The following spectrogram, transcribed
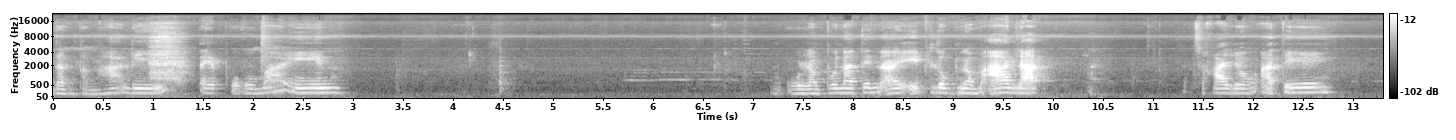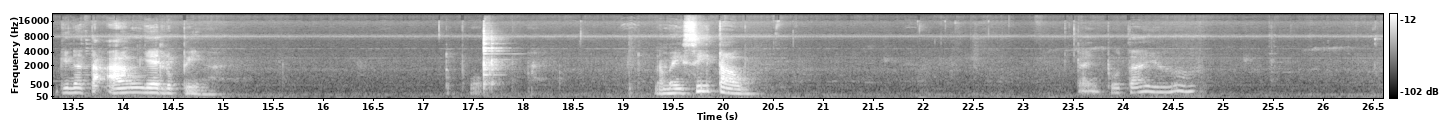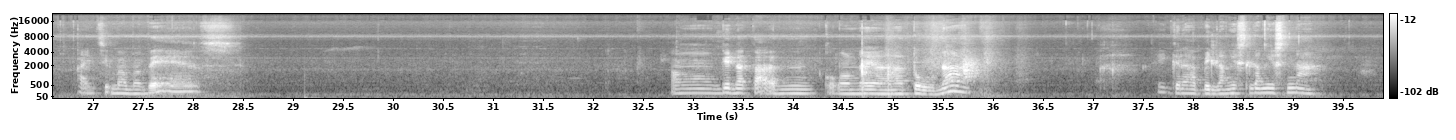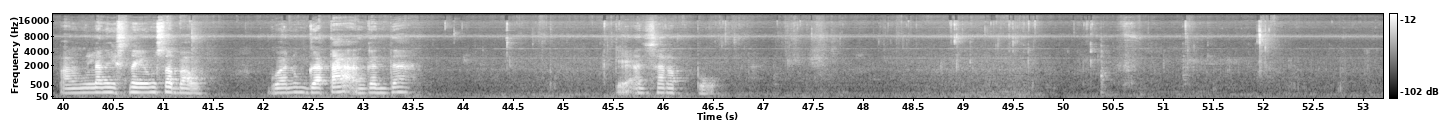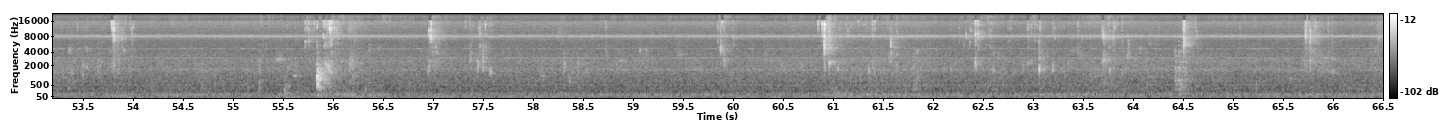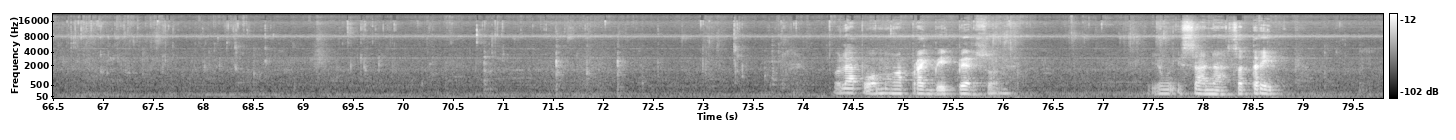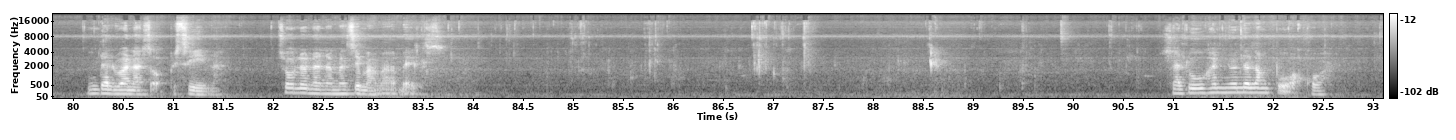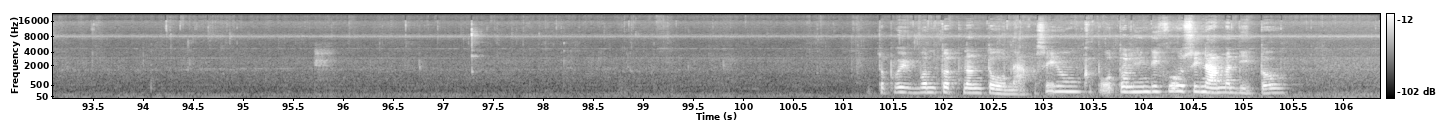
Magandang tanghali. Tayo po kumain. Ang ulam po natin ay itlog na maalat. At saka yung ating ginataang yellow pin. Ito po. Na may sitaw. Kain po tayo. Kain si Mama Bes. Ang ginataan ko na tuna. Ay, grabe, langis-langis na. Parang langis na yung sabaw. Gawa nung gata, ang ganda. Kaya ang sarap po. Wala po ang mga private person. Yung isa na sa trip. Yung dalawa na sa opisina. Solo na naman si Mama Bells. Saluhan nyo na lang po ako. Po yung buntot ng tuna. Kasi yung kaputol, hindi ko sinama dito.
